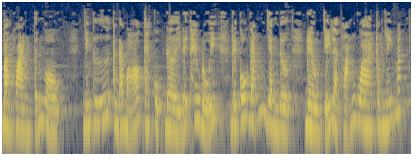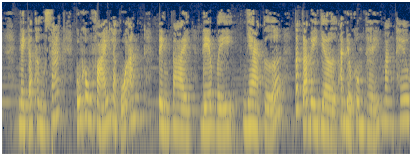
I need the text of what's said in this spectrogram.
bàng hoàng tỉnh ngộ những thứ anh đã bỏ cả cuộc đời để theo đuổi, để cố gắng giành được đều chỉ là thoảng qua trong nháy mắt. Ngay cả thân xác cũng không phải là của anh, tiền tài, địa vị, nhà cửa, tất cả bây giờ anh đều không thể mang theo.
